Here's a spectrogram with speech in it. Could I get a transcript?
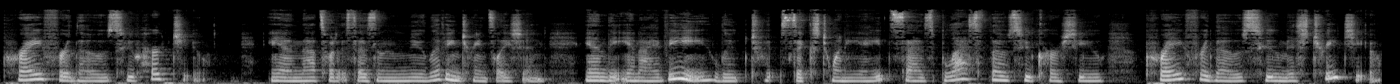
pray for those who hurt you." And that's what it says in the New Living Translation. In the NIV, Luke 6:28 says, "Bless those who curse you, pray for those who mistreat you."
